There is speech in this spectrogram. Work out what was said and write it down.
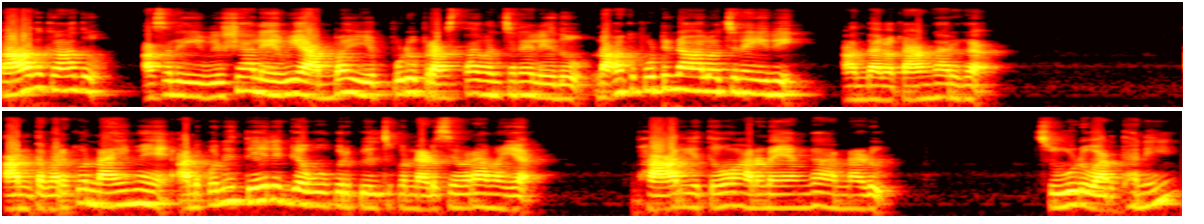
కాదు కాదు. అసలు ఈ విషయాలేవి అబ్బాయి ఎప్పుడూ ప్రస్తావించనే లేదు. నాకు పుట్టిన ఆలోచన ఇది అందామె కంగారుగా. అంతవరకు నయమే అనుకుని తేలిగ్గా ఊపిరి పీల్చుకున్నాడు శివరామయ్య. భార్యతో అనునయంగా అన్నాడు. చూడు వర్ధని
